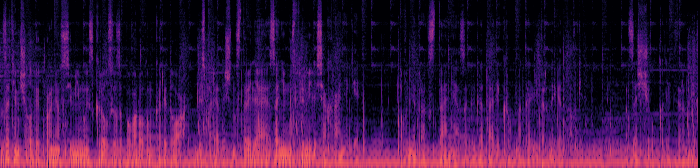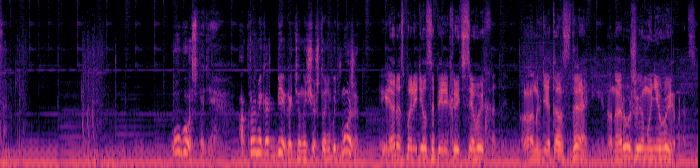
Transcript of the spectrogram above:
Затем человек пронесся мимо и скрылся за поворотом коридора. Беспорядочно стреляя, за ним устремились охранники. В недрах здания загоготали крупнокалиберные винтовки. Защелкали дверные замки. О, Господи! А кроме как бегать, он еще что-нибудь может? Я распорядился перекрыть все выходы. Он где-то в здании, но наружу ему не выбраться.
